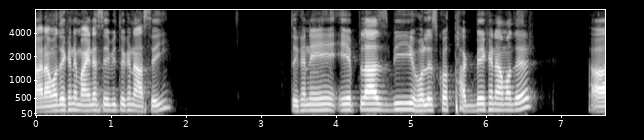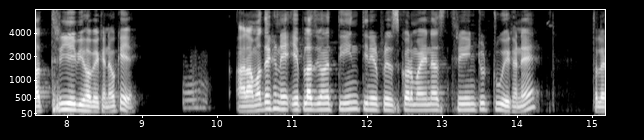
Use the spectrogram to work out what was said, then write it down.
আর আমাদের এখানে মাইনাস এ বি তো এখানে আছেই। তো এখানে A plus B whole square থাকবে এখানে আমাদের। থ্রি এ বি হবে এখানে ওকে আর আমাদের এখানে এ প্লাস বি মানে তিন, তিনের প্রেস square minus three into two এখানে। তাহলে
